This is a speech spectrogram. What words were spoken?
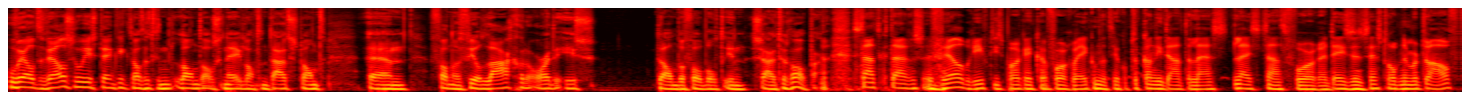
Hoewel het wel zo is, denk ik, dat het in landen als Nederland en Duitsland um, van een veel lagere orde is dan bijvoorbeeld in Zuid-Europa. Staatssecretaris Velbrief, die sprak ik eh, vorige week... omdat hij op de kandidatenlijst staat voor eh, D66 op nummer 12.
